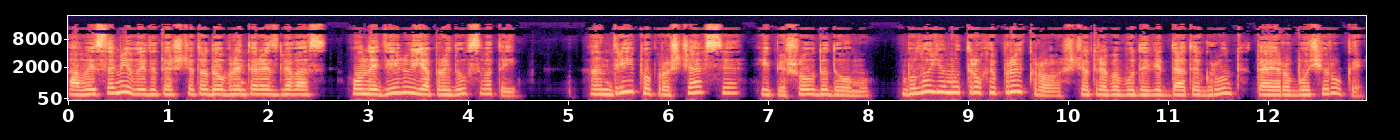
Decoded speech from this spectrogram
а ви самі видите, що то добрий інтерес для вас. У неділю я прийду в свати. Андрій попрощався і пішов додому. Було йому трохи прикро, що треба буде віддати ґрунт та й робочі руки,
